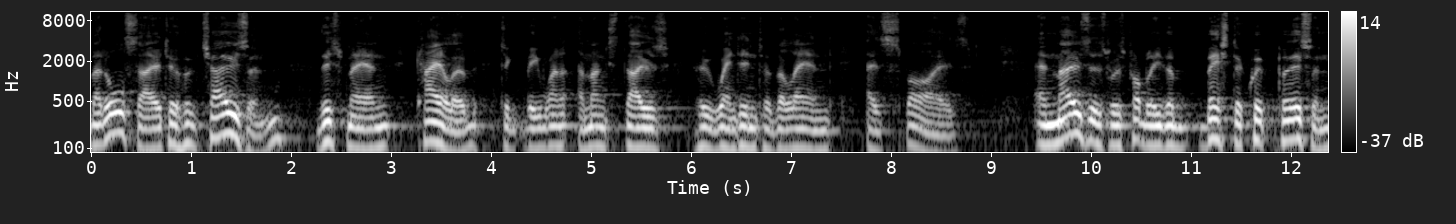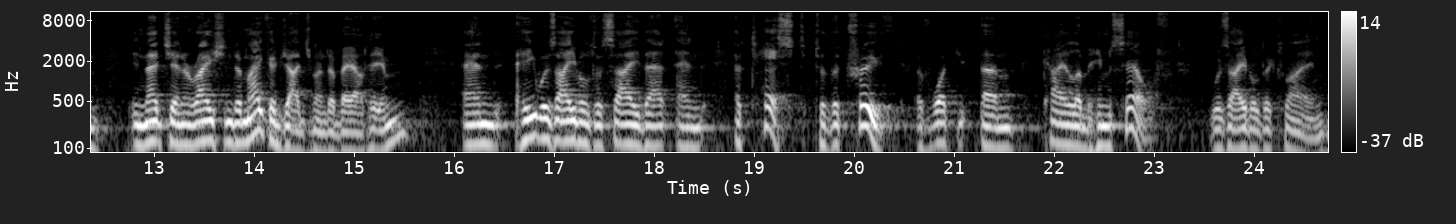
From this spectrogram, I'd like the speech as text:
but also to have chosen this man Caleb to be one amongst those who went into the land as spies. And Moses was probably the best equipped person in that generation to make a judgment about him. And he was able to say that and attest to the truth of what um, Caleb himself was able to claim.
